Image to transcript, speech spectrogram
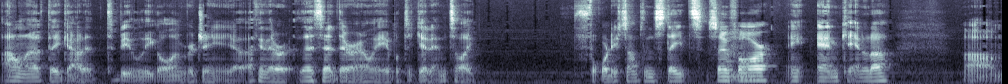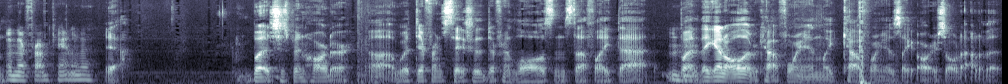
I don't know if they got it to be legal in Virginia yet. I think they were. They said they were only able to get into like forty something states so far, and, and Canada. Um, and they're from Canada. yeah. But it's just been harder uh, with different states with different laws and stuff like that. But they got all over California, and like California is like already sold out of it.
